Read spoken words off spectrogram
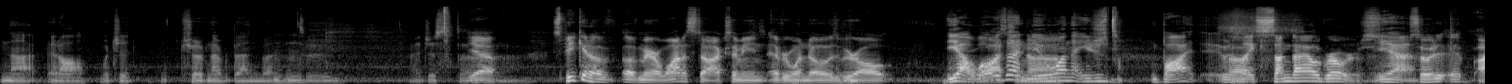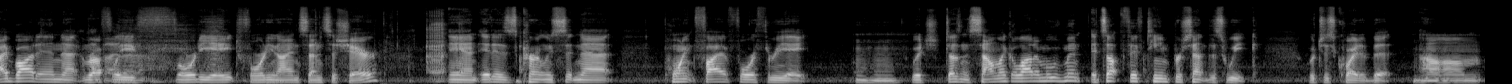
not at all, which it should have never been. But Mm-hmm. I just. Uh, Yeah. Speaking of, of marijuana stocks, I mean, everyone knows we were all yeah, We're what was that watching, new uh, one that you just bought? It was uh, like sundial growers. Yeah. So it, it, I bought in at roughly bad. 48, 49 cents a share, and it is currently sitting at 0.5438, Mm-hmm. which doesn't sound like a lot of movement. It's up 15% this week, which is quite a bit. Mm-hmm. Um,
